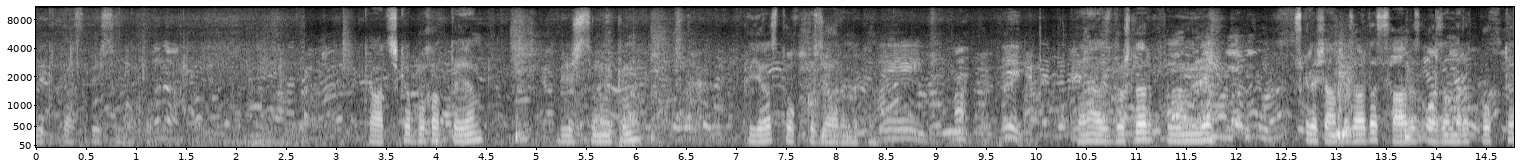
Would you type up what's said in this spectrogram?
2 tasi 5 so'm ekan. Bu hafta ham 5 so'm. Piyoz 9,5 ekan. Mana aziz do'stlar, bugungi Skrashan bozorida sabz arzonroq bo'libdi.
